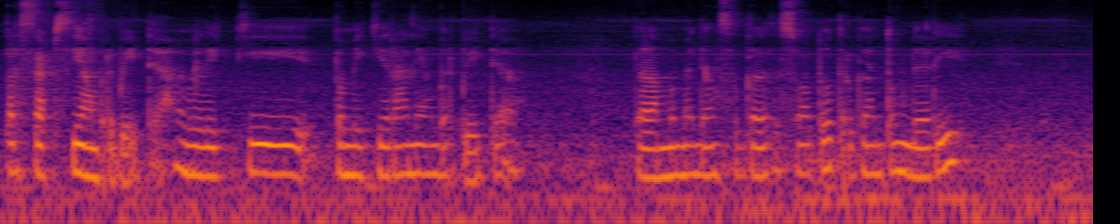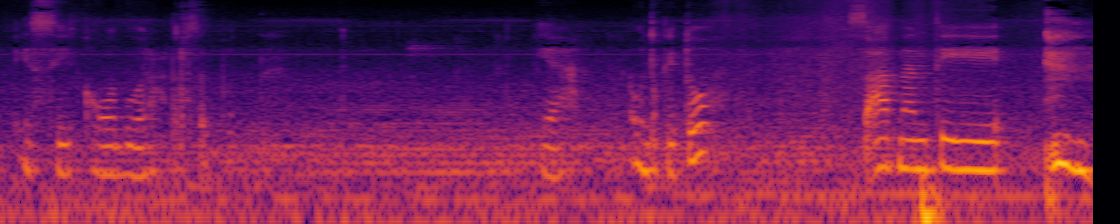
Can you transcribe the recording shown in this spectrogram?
persepsi yang berbeda, memiliki pemikiran yang berbeda dalam memandang segala sesuatu tergantung dari isi kolbu orang tersebut. Ya, untuk itu saat nanti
